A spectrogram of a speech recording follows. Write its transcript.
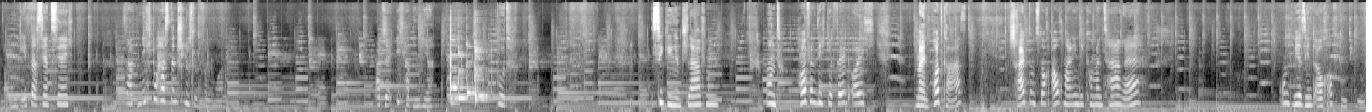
Warum geht das jetzt nicht? Nicht, du hast den Schlüssel verloren. Warte, ich hab ihn hier. Gut. Sie gingen schlafen und hoffentlich gefällt euch mein Podcast. Schreibt uns doch auch mal in die Kommentare. Und wir sind auch auf YouTube.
